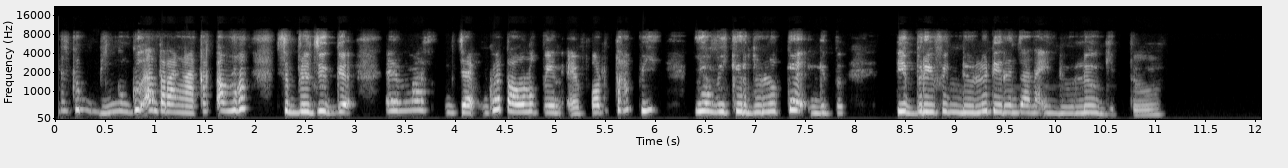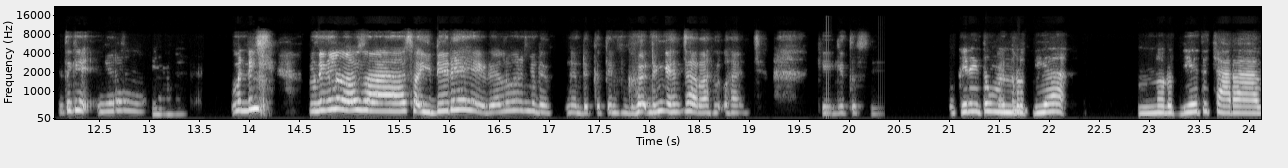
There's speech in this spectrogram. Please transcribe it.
terus gue bingung. Gue antara ngakak sama sebel juga. Eh mas gue tau lu pengen effort tapi ya mikir dulu kayak gitu. Di briefing dulu direncanain dulu gitu. Itu kayak nyerang. Mending mending lu gak usah so ide deh. Udah lu ngede- ngedeketin gue dengan cara lu aja. Kayak gitu sih. Mungkin itu menurut dia menurut dia itu cara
